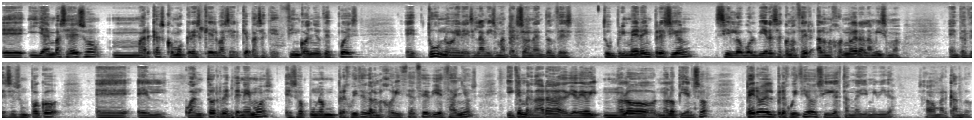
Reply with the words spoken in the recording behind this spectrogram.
Eh, y ya en base a eso, marcas cómo crees que él va a ser. ¿Qué pasa? Que cinco años después, tú no eres la misma persona. Entonces, tu primera impresión, si lo volvieras a conocer, a lo mejor no era la misma. Entonces, es un poco el cuánto retenemos, eso un prejuicio que a lo mejor hice hace 10 años y que en verdad ahora a día de hoy no lo, no lo pienso, pero el prejuicio sigue estando ahí en mi vida, o sea, marcando.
